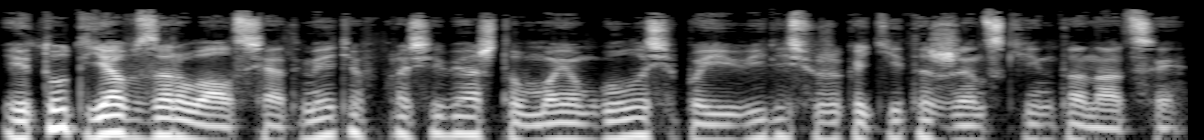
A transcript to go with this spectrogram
И тут я взорвался, отметив про себя, что в моем голосе появились уже какие-то женские интонации.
